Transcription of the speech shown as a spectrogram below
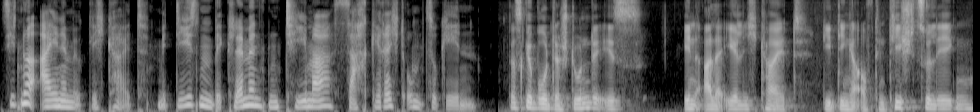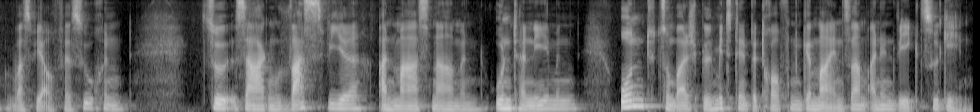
sieht nur eine Möglichkeit, mit diesem beklemmenden Thema sachgerecht umzugehen. Das Gebot der Stunde ist, in aller Ehrlichkeit die Dinge auf den Tisch zu legen, was wir auch versuchen, zu sagen, was wir an Maßnahmen unternehmen und zum Beispiel mit den Betroffenen gemeinsam einen Weg zu gehen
